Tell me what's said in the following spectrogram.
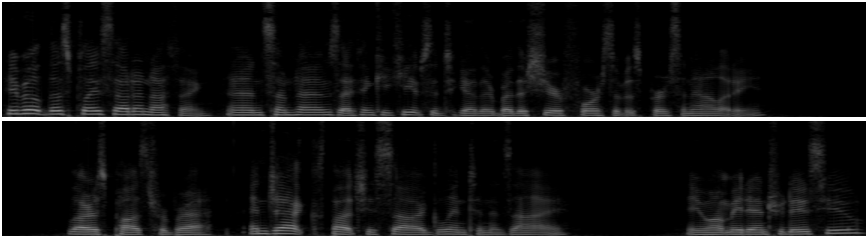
He built this place out of nothing, and sometimes I think he keeps it together by the sheer force of his personality. Lars paused for breath, and Jack thought she saw a glint in his eye. You want me to introduce you?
